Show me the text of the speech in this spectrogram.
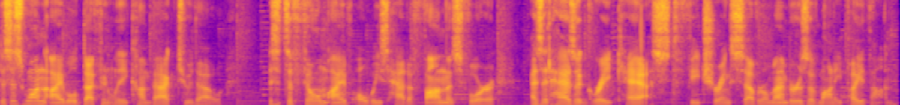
This is one I will definitely come back to though, as it's a film I've always had a fondness for, as it has a great cast, featuring several members of Monty Python.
